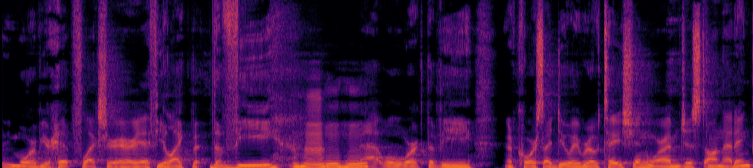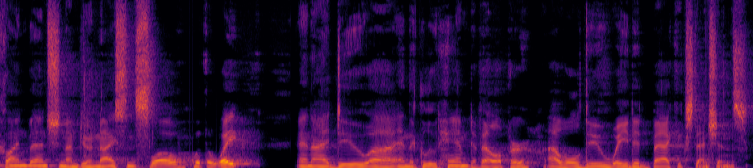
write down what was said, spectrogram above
more of your hip flexor area. If you like the, the V, mm-hmm. that will work the V. And of course, I do a rotation where I'm just on that incline bench and I'm doing nice and slow with a weight. And I do, uh, and the glute ham developer, I will do weighted back extensions.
